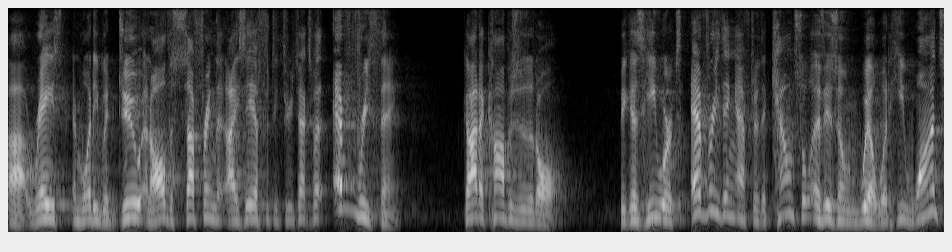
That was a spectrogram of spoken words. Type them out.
uh, raised, and what he would do, and all the suffering that Isaiah 53 talks about. Everything. God accomplishes it all because he works everything after the counsel of his own will. What he wants,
